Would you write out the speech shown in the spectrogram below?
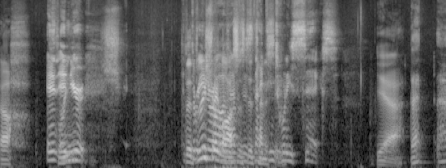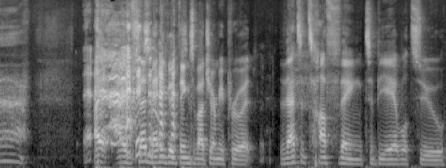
Ugh. And, and you're The three three in a straight losses to Tennessee. 1926. Yeah, that. Uh, I, I've said many good things about Jeremy Pruitt. That's a tough thing to be able to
